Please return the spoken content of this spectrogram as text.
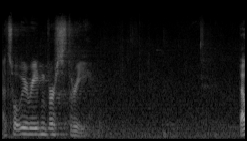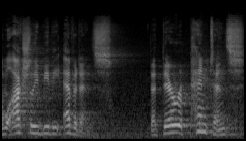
That's what we read in verse 3. That will actually be the evidence that their repentance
